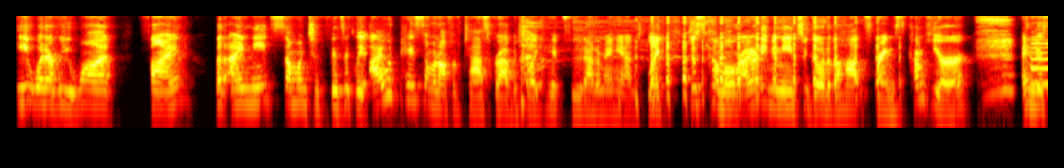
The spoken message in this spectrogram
eat whatever you want, fine. But I need someone to physically, I would pay someone off of TaskRabbit to like hit food out of my hand. Like just come over. I don't even need to go to the hot springs. Come here and just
